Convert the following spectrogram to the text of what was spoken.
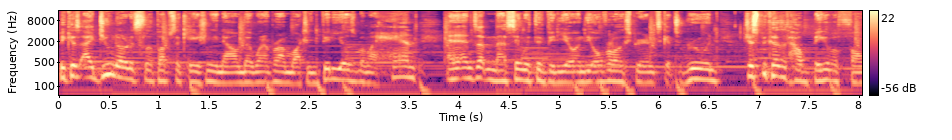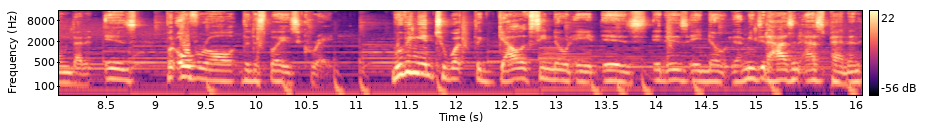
because I do notice slip-ups occasionally now and then whenever I'm watching videos about my hand and it ends up messing with the video and the overall experience gets ruined just because of how big of a phone that it is, but overall, the display is great. Moving into what the Galaxy Note 8 is, it is a Note. That means it has an S Pen, and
